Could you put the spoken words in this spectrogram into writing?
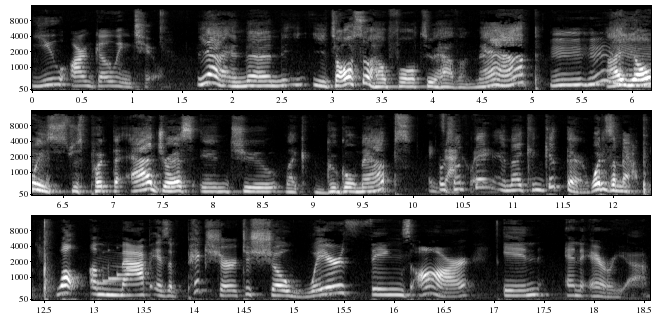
you are going to. Yeah, and then it's also helpful to have a map. Mm-hmm. I always just put the address into like Google Maps or something, and I can get there. What is a map? Well, a map is a picture to show where things are in an area.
